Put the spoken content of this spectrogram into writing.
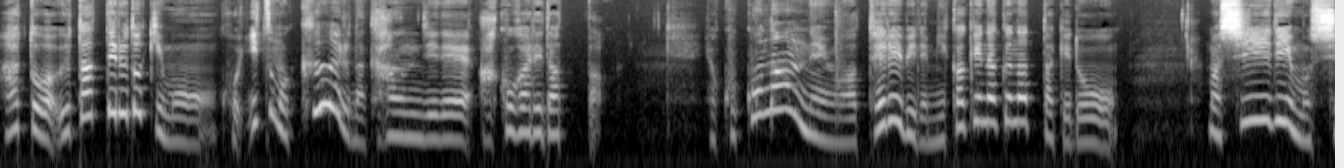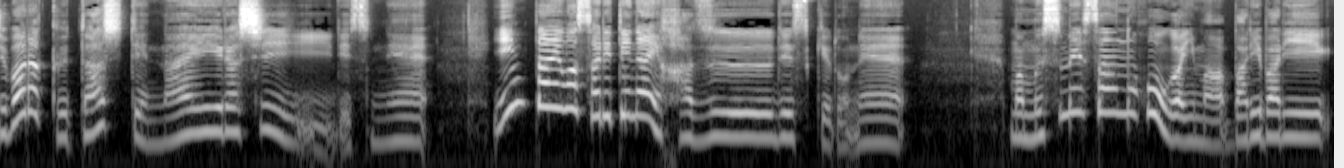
あとは歌ってる時もこういつもクールな感じで憧れだった。いやここ何年はテレビで見かけなくなったけどまあ、CD もしばらく出してないらしいですね。引退はされてないはずですけどね、まあ、娘さんの方が今バリバリ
